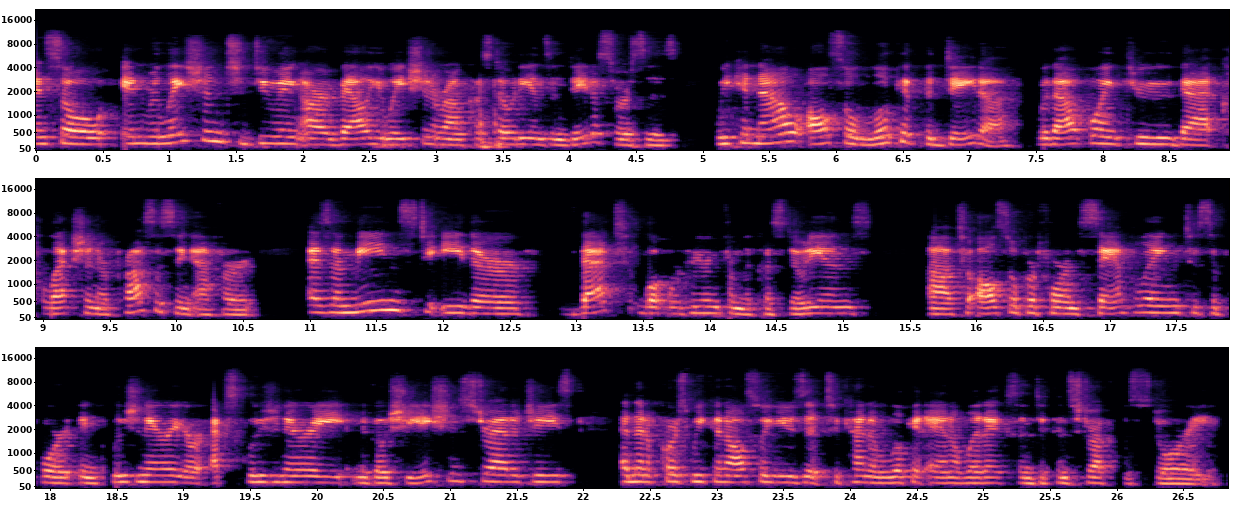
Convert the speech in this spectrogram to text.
And so, in relation to doing our evaluation around custodians and data sources, we can now also look at the data without going through that collection or processing effort as a means to either vet what we're hearing from the custodians, uh, to also perform sampling to support inclusionary or exclusionary negotiation strategies. And then, of course, we can also use it to kind of look at analytics and to construct the story.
